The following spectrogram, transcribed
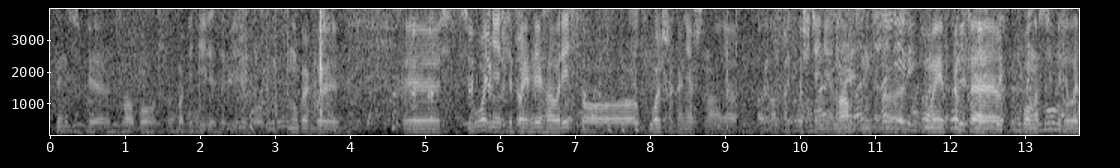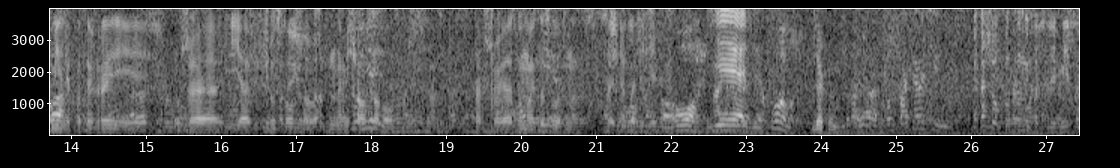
В принципе, слава богу, что победили, забили гол. Ну, как бы, э, сегодня, если по игре говорить, то больше, конечно, я отдам предпочтение нам, потому что мы в конце полностью переломили ход игры, и уже я чувствовал, что намечался гол с нашей стороны. Так что я думаю, заслуженно сегодня победили. Дякую. Так а что пацаны пошли, Миша?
